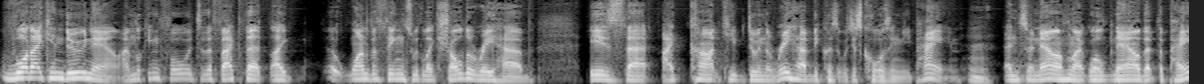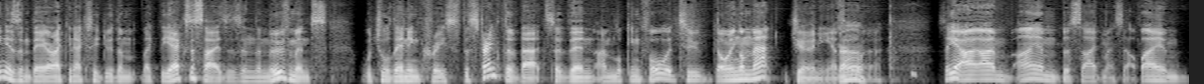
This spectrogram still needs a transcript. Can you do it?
what I can do now. I'm looking forward to the fact that like uh, one of the things with like shoulder rehab is that I can't keep doing the rehab because it was just causing me pain. And so now I'm like, well, now that the pain isn't there, I can actually do them like the exercises and the movements, which will then increase the strength of that. So then I'm looking forward to going on that journey as Oh. it were. So yeah, I, I'm I am beside myself. I am.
